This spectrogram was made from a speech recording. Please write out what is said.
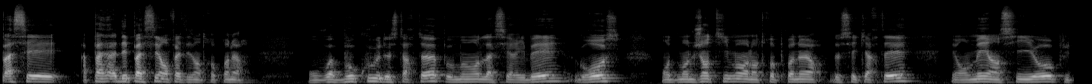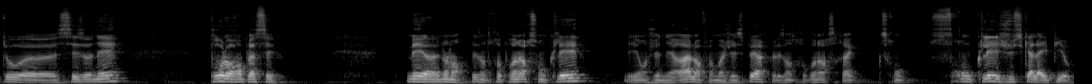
passer, à, pas- à dépasser en fait les entrepreneurs. On voit beaucoup de startups au moment de la série B, grosse, on demande gentiment à l'entrepreneur de s'écarter et on met un CEO plutôt euh, saisonné pour le remplacer. Mais euh, non, non, les entrepreneurs sont clés et en général, enfin moi j'espère que les entrepreneurs seront, seront clés jusqu'à l'IPO.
